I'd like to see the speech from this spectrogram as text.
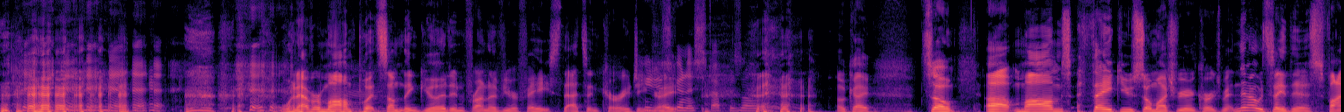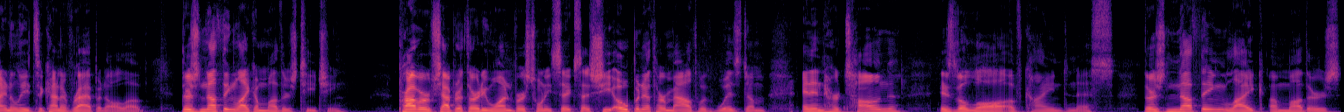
Whenever mom puts something good in front of your face, that's encouraging, He's right? just gonna stuff his own. okay. So, uh, moms, thank you so much for your encouragement. And then I would say this finally to kind of wrap it all up there's nothing like a mother's teaching. Proverbs chapter 31, verse 26 says, She openeth her mouth with wisdom, and in her tongue is the law of kindness. There's nothing like a mother's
